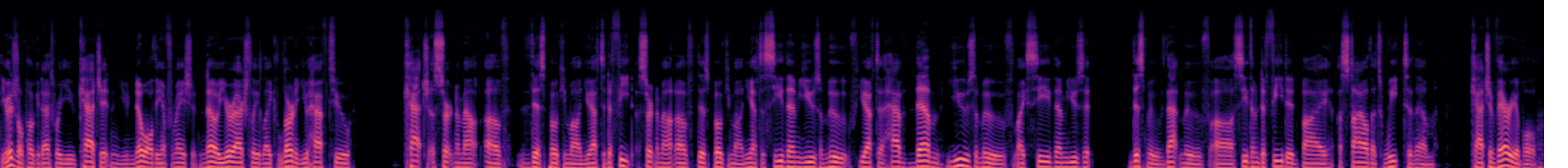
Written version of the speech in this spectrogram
the original Pokedex where you catch it and you know all the information. No, you're actually like learning. You have to catch a certain amount of this Pokemon. You have to defeat a certain amount of this Pokemon. You have to see them use a move. You have to have them use a move, like see them use it this move, that move, uh, see them defeated by a style that's weak to them. Catch a variable,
